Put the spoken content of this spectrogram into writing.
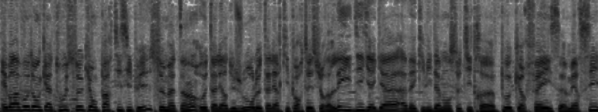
Et bravo donc à tous ceux qui ont participé ce matin au Thaler du jour, le Thaler qui portait sur Lady Gaga avec évidemment ce titre euh, Poker Face. Merci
